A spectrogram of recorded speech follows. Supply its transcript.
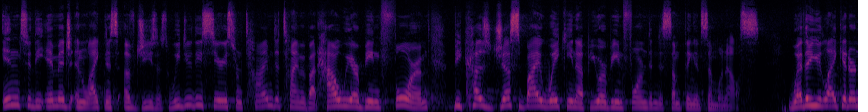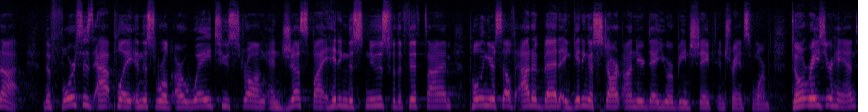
into the image and likeness of Jesus. We do these series from time to time about how we are being formed because just by waking up, you are being formed into something in someone else, whether you like it or not. The forces at play in this world are way too strong, and just by hitting the snooze for the fifth time, pulling yourself out of bed, and getting a start on your day, you are being shaped and transformed. Don't raise your hand,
